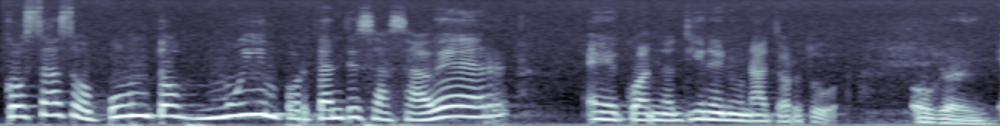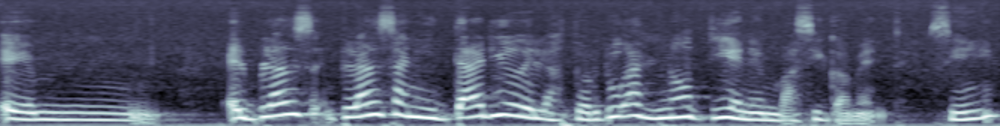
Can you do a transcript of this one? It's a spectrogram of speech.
cosas o puntos muy importantes a saber eh, cuando tienen una tortuga. ok. Eh, el plan, plan sanitario de las tortugas no tienen básicamente, ¿sí?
